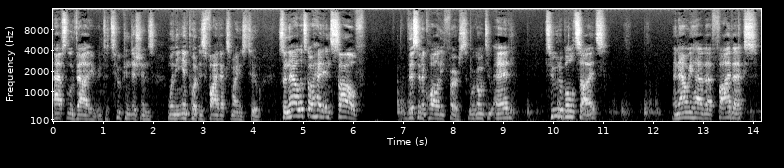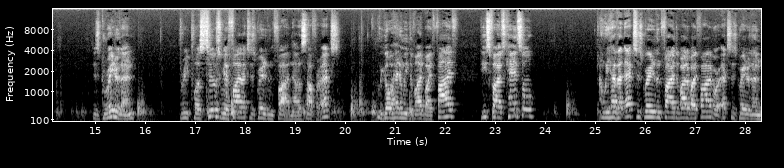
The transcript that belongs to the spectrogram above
absolute value into two conditions when the input is 5x minus 2. So now let's go ahead and solve this inequality first. We're going to add 2 to both sides. And now we have that 5x is greater than 3 plus 2. So we have 5x is greater than 5. Now to solve for x, we go ahead and we divide by 5. These 5's cancel. And we have that x is greater than 5 divided by 5, or x is greater than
